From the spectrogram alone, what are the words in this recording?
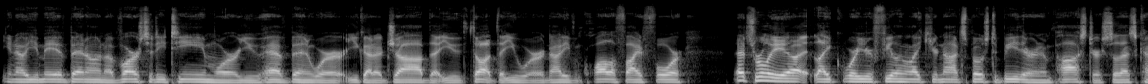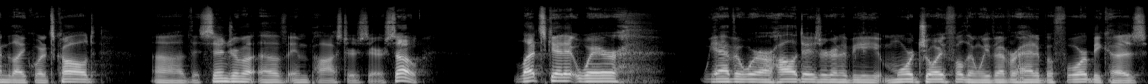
you know you may have been on a varsity team or you have been where you got a job that you thought that you were not even qualified for that's really uh, like where you're feeling like you're not supposed to be there an imposter. So that's kind of like what it's called uh, the syndrome of imposters there. So let's get it where we have it where our holidays are going to be more joyful than we've ever had it before because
